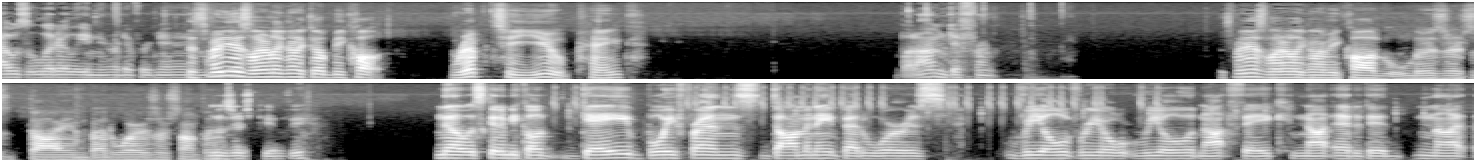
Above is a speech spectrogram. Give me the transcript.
I was literally neurodivergent. This video is literally gonna go be called "Rip to You, Pink." but I'm different. This video is literally gonna be called "Losers Die in Bed Wars" or something. Losers POV. No, it's gonna be called "Gay Boyfriends Dominate Bed Wars." Real, real, real, not fake, not edited, not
